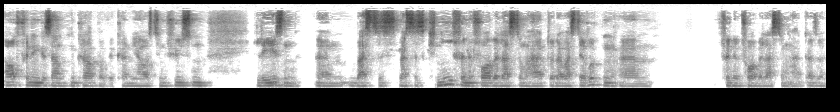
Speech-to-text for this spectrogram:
auch für den gesamten Körper. Wir können ja aus den Füßen lesen, ähm, was, das, was das Knie für eine Vorbelastung hat oder was der Rücken ähm, für eine Vorbelastung hat. Also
